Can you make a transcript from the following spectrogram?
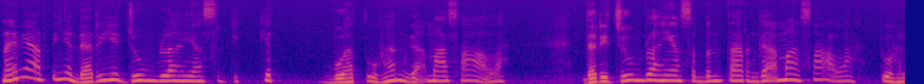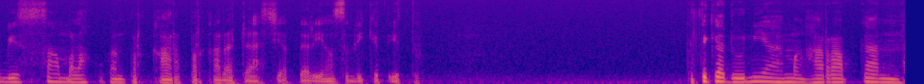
Nah ini artinya dari jumlah yang sedikit buat Tuhan gak masalah. Dari jumlah yang sebentar gak masalah. Tuhan bisa melakukan perkara-perkara dahsyat dari yang sedikit itu. Ketika dunia mengharapkan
